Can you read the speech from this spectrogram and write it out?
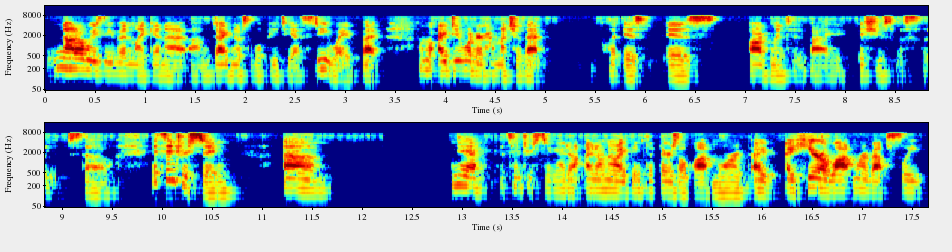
not always even like in a um, diagnosable PTSD way, but um, I do wonder how much of that is is augmented by issues with sleep. So it's interesting. Um, yeah, it's interesting. I don't I don't know. I think that there's a lot more. I, I hear a lot more about sleep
